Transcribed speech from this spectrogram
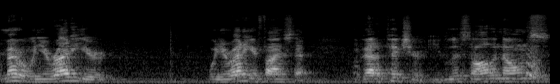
Remember, when you're writing your when you're writing your five step, you've got a picture. You list all the knowns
